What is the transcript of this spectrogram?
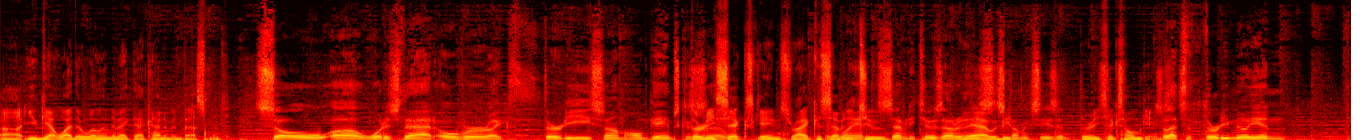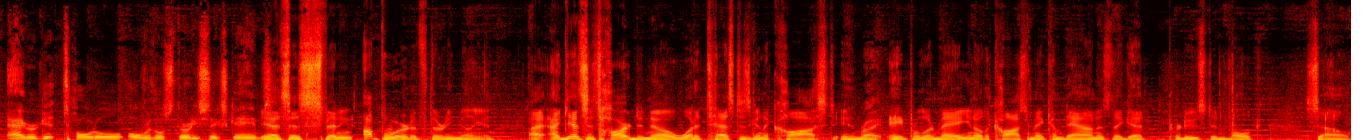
uh, you get why they're willing to make that kind of investment. So, uh, what is that over like thirty some home games. Cause, 36 games, right? Because uh, 72, 72 is out it Yeah, this coming season. 36 home games. So that's a thirty million aggregate total over those thirty six games. Yeah, it says spending upward of 30 million. I, I guess it's hard to know what a test is going to cost in Right. April or May. You know, the cost may come down as they get produced in bulk. So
